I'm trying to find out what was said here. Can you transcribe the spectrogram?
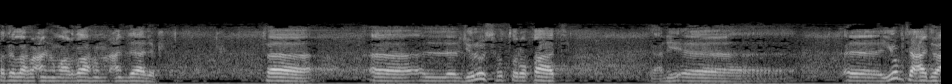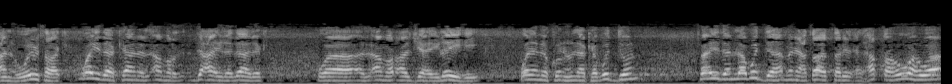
رضي الله عنهم وأرضاهم عن ذلك. فالجلوس في الطرقات يعني آه، آه، يبتعد عنه ويترك وإذا كان الأمر دعا إلى ذلك والأمر ألجأ إليه ولم يكن هناك بد فإذا لا بد من إعطاء الطريق حقه وهو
